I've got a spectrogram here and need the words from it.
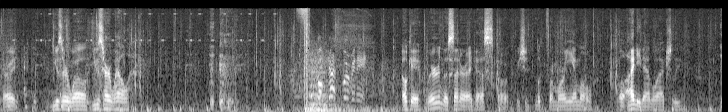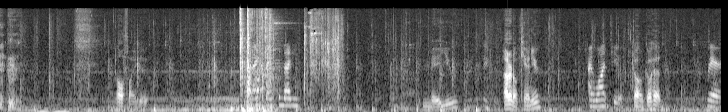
I do. I do. Alright. Use her well. Use her well. Got gas moving in. Okay, we're in the center, I guess. But we should look for more ammo. Well, I need ammo, actually. I'll find it. Can I snipe somebody? May you? I don't know, can you? I want to. Oh, go ahead. Where?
